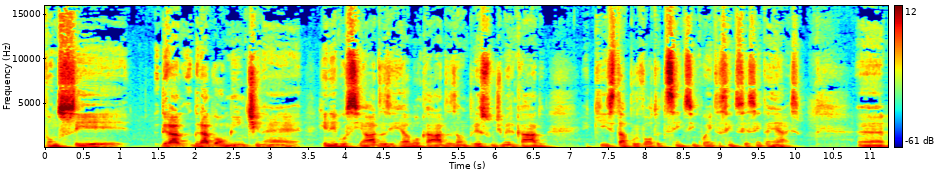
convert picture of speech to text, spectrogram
vão ser gra gradualmente né, renegociadas e realocadas a um preço de mercado que está por volta de 150, 160 reais. É,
